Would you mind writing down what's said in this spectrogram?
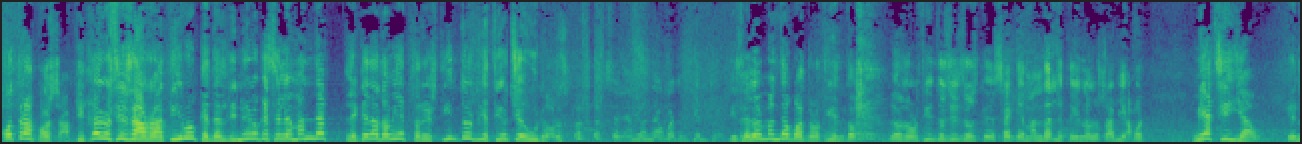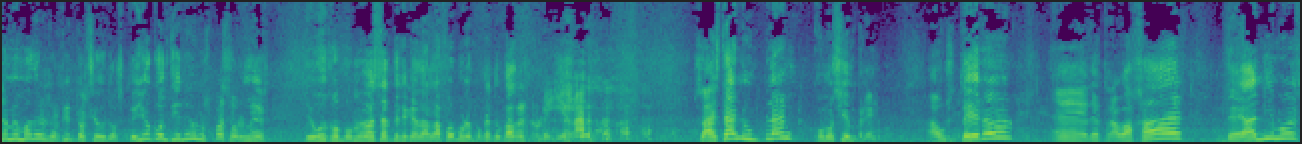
otra cosa, fijaros si es ahorrativo que del dinero que se le manda le queda todavía 318 euros. Se le han mandado 400. Y se le han mandado 400. Los 200 esos que se hay que mandarle, que yo no lo sabía. Bueno, me ha chillado que no me mandes 200 euros, que yo con 100 euros paso el mes. Digo, hijo, pues me vas a tener que dar la fórmula porque a tu madre no le llega. O sea, está en un plan, como siempre, austero, eh, de trabajar, de ánimos.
